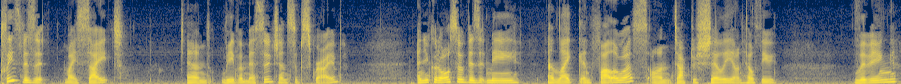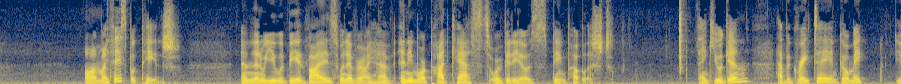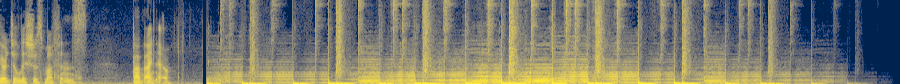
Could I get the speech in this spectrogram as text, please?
Please visit my site and leave a message and subscribe. And you could also visit me and like and follow us on Dr. Shelley on Healthy Living on my Facebook page. And then you would be advised whenever I have any more podcasts or videos being published. Thank you again. Have a great day and go make your delicious muffins. Bye bye now.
